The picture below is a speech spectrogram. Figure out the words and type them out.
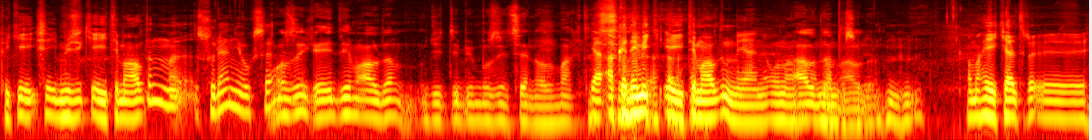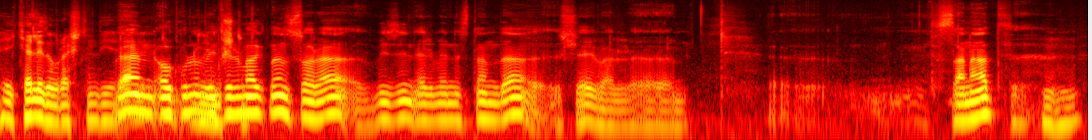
Peki şey müzik eğitimi aldın mı Süren yoksa? Müzik eğitim aldım. Ciddi bir müzisyen olmaktı. Ya akademik eğitim aldın mı yani? Onu aldım, aldım. Soruyorum. Ama heykel e, heykelle de uğraştın diye. Ben okulu duymuştum. bitirmekten sonra bizim Ermenistan'da şey var e, e, sanat hı hı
